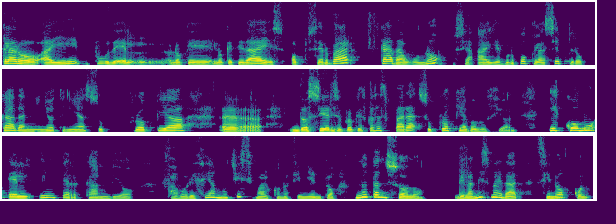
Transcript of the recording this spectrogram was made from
claro, ahí pude, lo que, lo que te da es observar cada uno, o sea, hay el grupo clase, pero cada niño tenía su propia uh, dossier y sus propias cosas para su propia evolución. Y cómo el intercambio favorecía muchísimo al conocimiento, no tan solo de la misma edad, sino con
